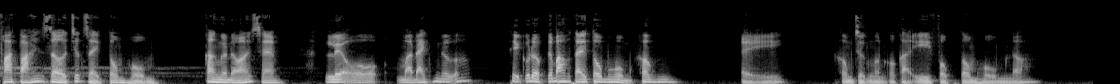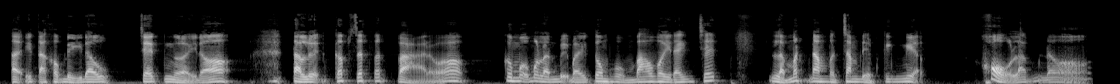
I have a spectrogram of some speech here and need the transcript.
Phá toái giờ chiếc giày tôm hùm. Các người nói xem, liệu mà đánh nữa thì có được cái bao tay tôm hùm không? Ấy, không chừng còn có cả y phục tôm hùm đó. Ấy, ta không đi đâu. Chết người đó. Ta luyện cấp rất vất vả đó. Cứ mỗi một lần bị bầy tôm hùm bao vây đánh chết là mất 5% điểm kinh nghiệm. Khổ lắm đó.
